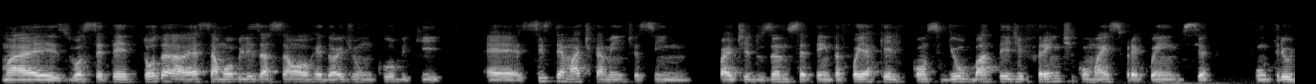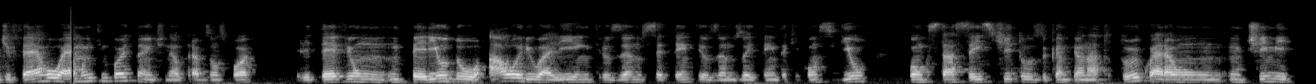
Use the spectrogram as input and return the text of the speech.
Mas você ter toda essa mobilização ao redor de um clube que é, sistematicamente, assim, a partir dos anos 70, foi aquele que conseguiu bater de frente com mais frequência um trio de ferro, é muito importante, né? O Trabzonspor, ele teve um, um período áureo ali entre os anos 70 e os anos 80 que conseguiu conquistar seis títulos do campeonato turco. Era um, um time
